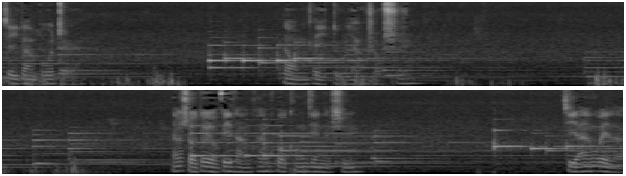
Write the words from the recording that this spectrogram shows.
这一段波折。让我们可以读两首诗，两首都有非常宽阔空间的诗，既安慰了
